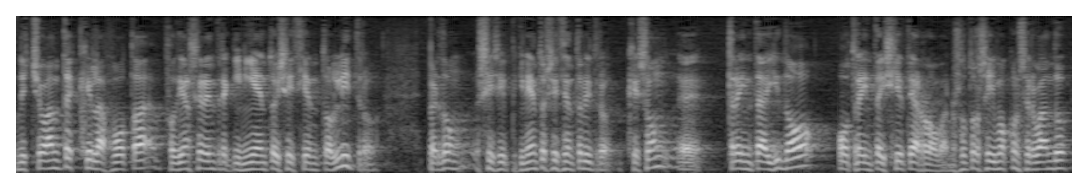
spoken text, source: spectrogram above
He dicho antes que las botas podían ser entre 500 y 600 litros. Perdón, sí, sí, 500 y 600 litros, que son 32 eh, o 37 arrobas. Nosotros seguimos conservando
